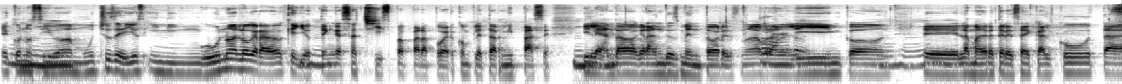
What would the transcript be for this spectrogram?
he conocido a muchos de ellos y ninguno ha logrado que yo tenga esa chispa para poder completar mi pase. Y le han dado a grandes mentores, ¿no? Abraham Lincoln, eh, la Madre Teresa de Calcuta,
